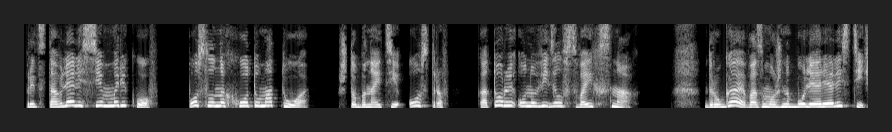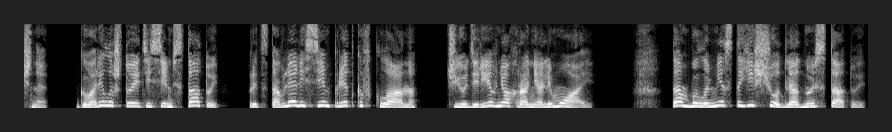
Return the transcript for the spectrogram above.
представляли семь моряков, посланных Хоту Матуа, чтобы найти остров, который он увидел в своих снах. Другая, возможно, более реалистичная, говорила, что эти семь статуй представляли семь предков клана, чью деревню охраняли Муаи. Там было место еще для одной статуи,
